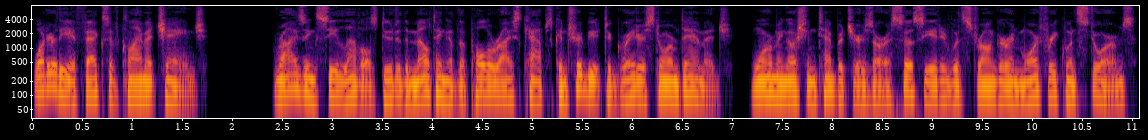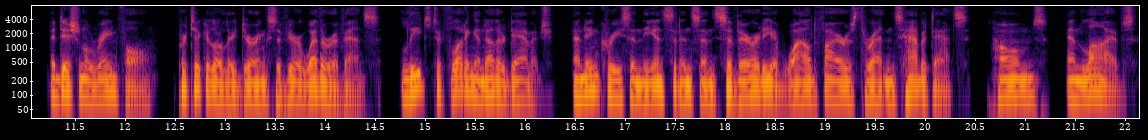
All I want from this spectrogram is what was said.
What are the effects of climate change? Rising sea levels due to the melting of the polar ice caps contribute to greater storm damage, warming ocean temperatures are associated with stronger and more frequent storms, additional rainfall, particularly during severe weather events, leads to flooding and other damage, an increase in the incidence and severity of wildfires threatens habitats, homes, and lives,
